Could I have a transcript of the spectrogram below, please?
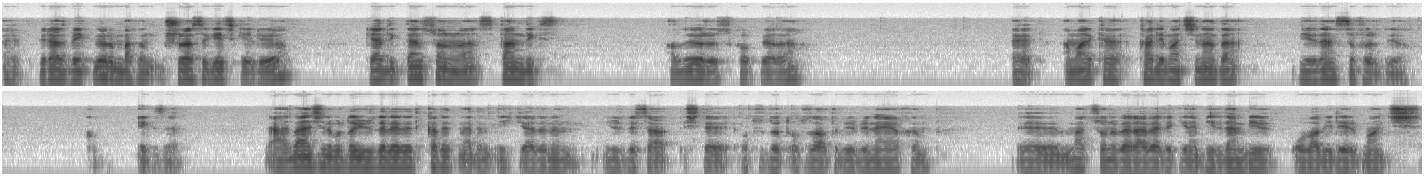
Evet, biraz bekliyorum. Bakın şurası geç geliyor. Geldikten sonra Standix alıyoruz kopyala. Evet, Amerika Kali maçına da birden sıfır diyor. Excel. Yani ben şimdi burada yüzdelere dikkat etmedim. İlk yarının yüzdesi işte 34-36 birbirine yakın. E, maç sonu beraberlik yine birden bir olabilir maç.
